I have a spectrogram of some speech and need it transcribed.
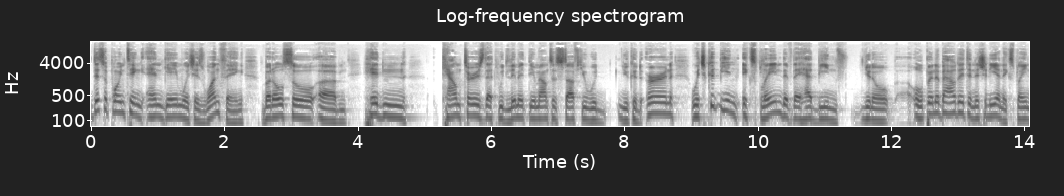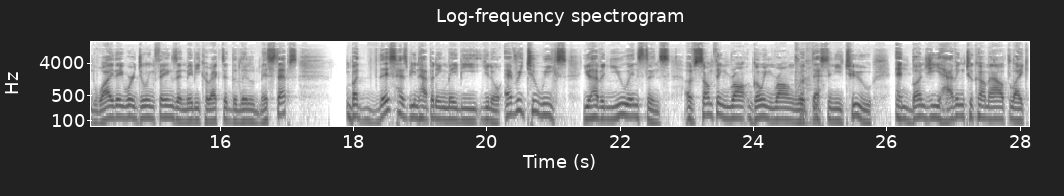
disappointing end game, which is one thing, but also um, hidden counters that would limit the amount of stuff you would you could earn, which could be explained if they had been you know open about it initially and explained why they were doing things and maybe corrected the little missteps but this has been happening maybe you know every two weeks you have a new instance of something wrong going wrong with destiny 2 and bungie having to come out like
